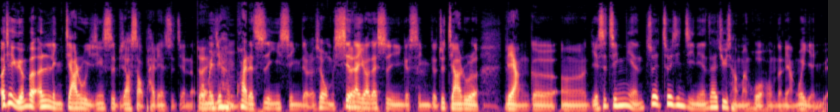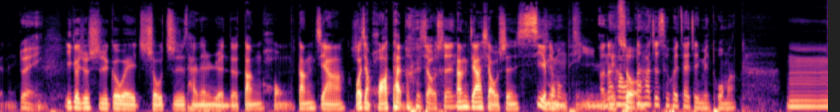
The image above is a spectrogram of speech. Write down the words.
而且原本恩玲加入已经是比较少排练时间了，我们已经很快的适应新的了，所以我们现在又要再适应一个新的，就加入了两个，嗯、呃，也是今年最最近几年在剧场蛮火红的两位演员呢。对。一个就是各位熟知台南人的当红当家，我要讲花旦 小生当家小生谢梦婷，婷、呃。那他那他这次会在这里面拖吗？嗯，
